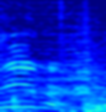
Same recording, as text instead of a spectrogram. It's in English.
receiver.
